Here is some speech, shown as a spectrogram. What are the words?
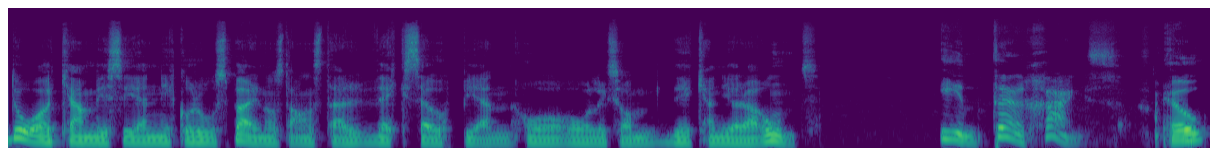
då kan vi se Nico Rosberg någonstans där växa upp igen och, och liksom det kan göra ont. Inte en chans. Jo,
